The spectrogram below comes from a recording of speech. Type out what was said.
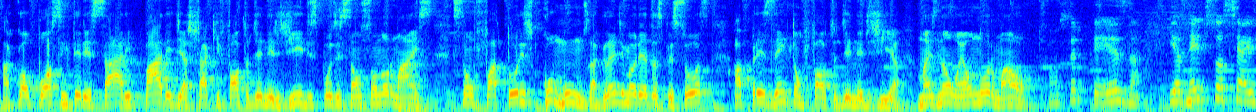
a qual possa interessar e pare de achar que falta de energia e disposição são normais. São fatores comuns. A grande maioria das pessoas apresentam falta de energia, mas não é o normal. Com certeza. E as redes sociais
